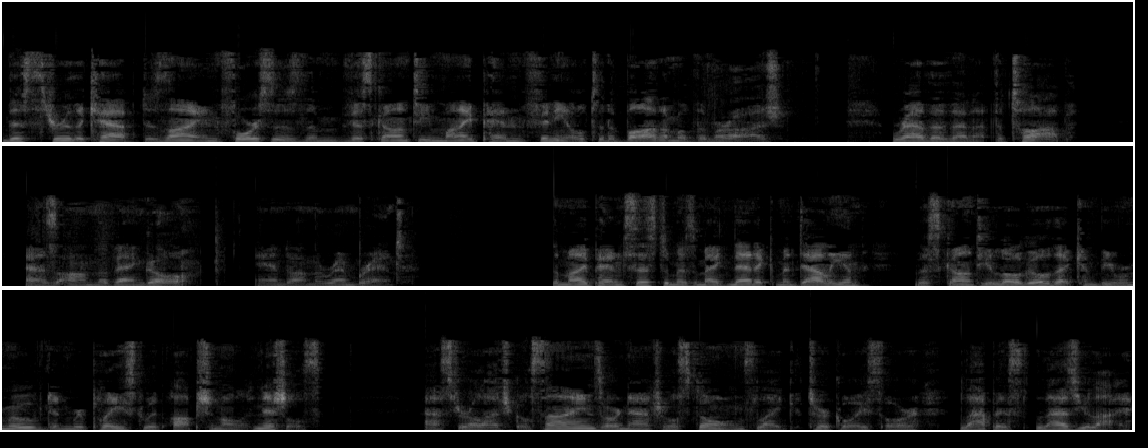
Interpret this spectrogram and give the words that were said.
This through the cap design forces the Visconti My Pen finial to the bottom of the Mirage rather than at the top as on the Van Gogh and on the Rembrandt. The My Pen system is a magnetic medallion Visconti logo that can be removed and replaced with optional initials astrological signs, or natural stones like turquoise or lapis lazuli.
